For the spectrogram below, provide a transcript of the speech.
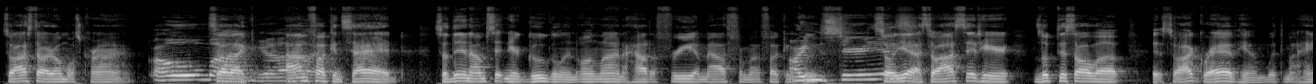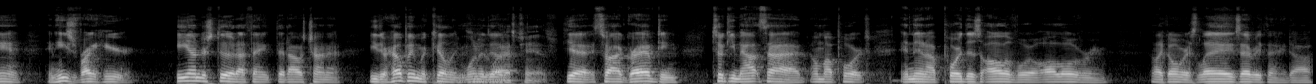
So I started almost crying. Oh my So like god. I'm fucking sad. So then I'm sitting here googling online how to free a mouse from a fucking. Are glue- you serious? So yeah, so I sit here, look this all up. So I grab him with my hand, and he's right here. He understood, I think, that I was trying to either help him or kill him. This one of the last chance. Yeah, so I grabbed him, took him outside on my porch, and then I poured this olive oil all over him, like over his legs, everything, dog,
